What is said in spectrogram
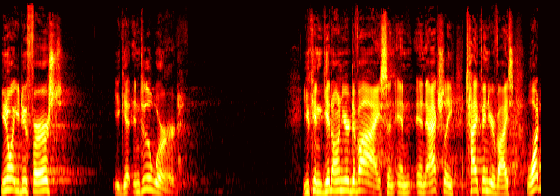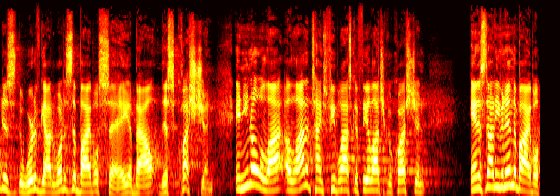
You know what you do first? You get into the Word. You can get on your device and, and, and actually type in your device, what does the Word of God, what does the Bible say about this question? And you know, a lot, a lot of times people ask a theological question and it's not even in the Bible.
